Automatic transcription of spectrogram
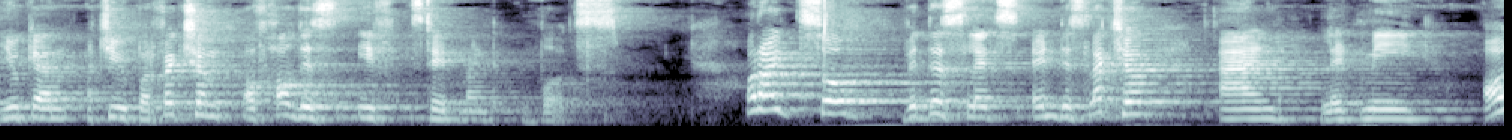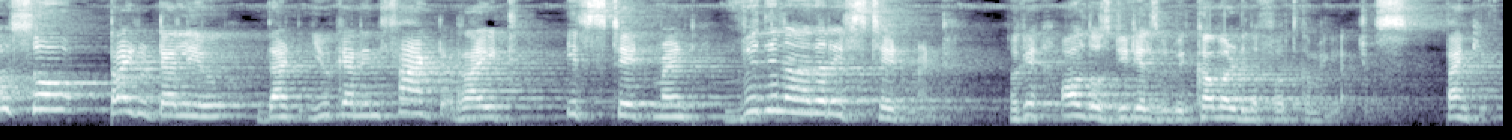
you can achieve perfection of how this if statement works. Alright, so with this, let's end this lecture and let me also try to tell you that you can in fact write if statement within another if statement. Okay, all those details will be covered in the forthcoming lectures. Thank you.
